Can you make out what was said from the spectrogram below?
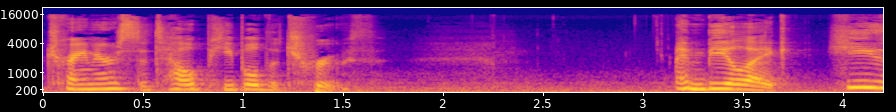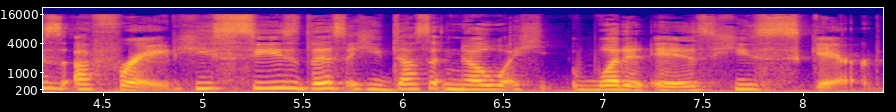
trainers to tell people the truth and be like, he's afraid. He sees this, he doesn't know what he, what it is. He's scared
